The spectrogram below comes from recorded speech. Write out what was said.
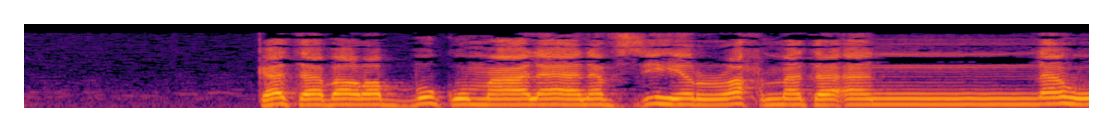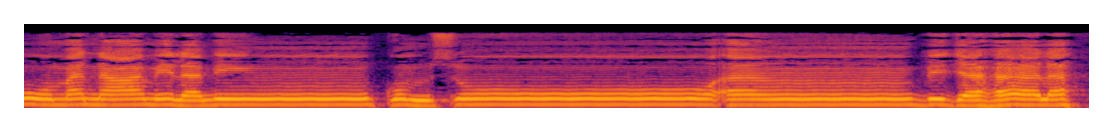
كتب ربكم على نفسه الرحمة أنه من عمل منكم سوءا بجهالة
